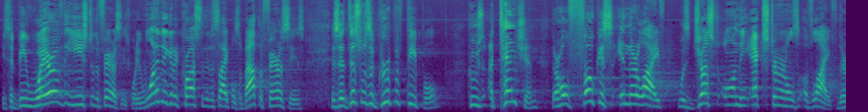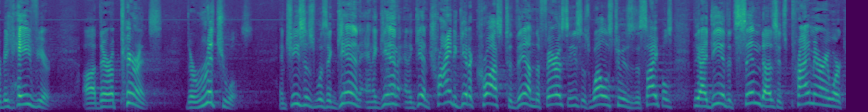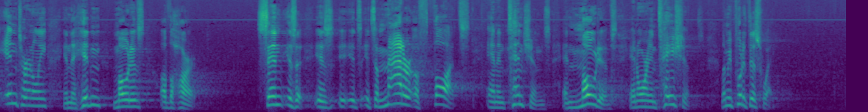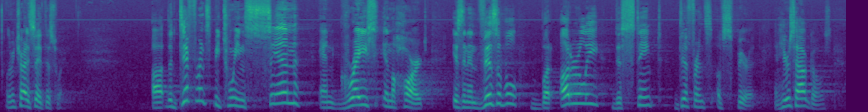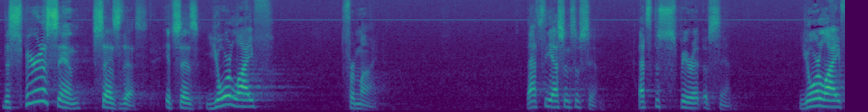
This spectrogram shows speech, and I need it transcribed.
he said, Beware of the yeast of the Pharisees. What he wanted to get across to the disciples about the Pharisees is that this was a group of people whose attention, their whole focus in their life was just on the externals of life their behavior, uh, their appearance, their rituals. And Jesus was again and again and again trying to get across to them, the Pharisees, as well as to his disciples, the idea that sin does its primary work internally in the hidden motives of the heart. Sin is a, is, it's, it's a matter of thoughts and intentions and motives and orientations. Let me put it this way. Let me try to say it this way. Uh, the difference between sin and grace in the heart is an invisible but utterly distinct difference of spirit. And here's how it goes the spirit of sin says this it says, Your life for mine. That's the essence of sin. That's the spirit of sin. Your life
